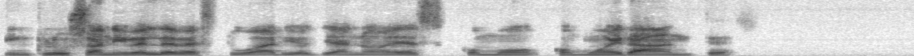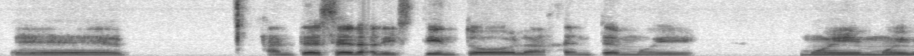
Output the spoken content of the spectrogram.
incluso a nivel de vestuario ya no es como, como era antes. Eh, antes era distinto, la gente muy, muy, muy...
